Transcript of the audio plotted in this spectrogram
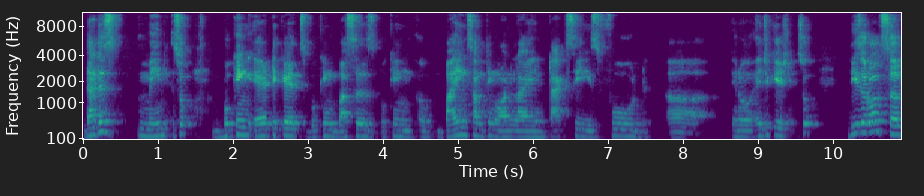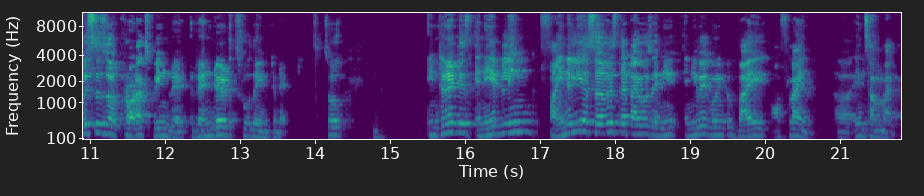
That is main. So booking air tickets, booking buses, booking, uh, buying something online, taxis, food, uh, you know, education. So these are all services or products being re- rendered through the internet. So internet is enabling finally a service that I was any anyway going to buy offline uh, in some manner?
